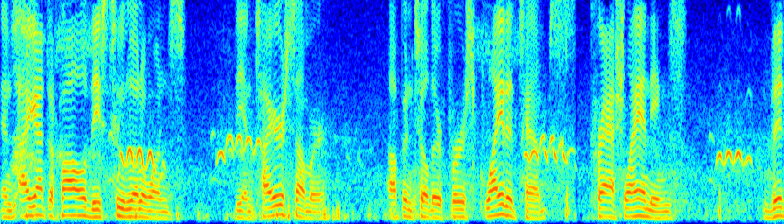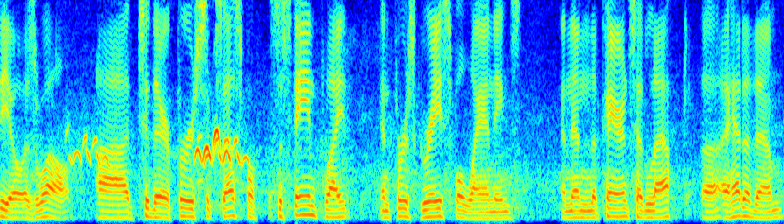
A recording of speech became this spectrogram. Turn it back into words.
And I got to follow these two little ones the entire summer up until their first flight attempts, crash landings video as well, uh, to their first successful sustained flight and first graceful landings. And then the parents had left uh, ahead of them.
